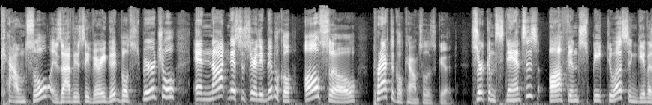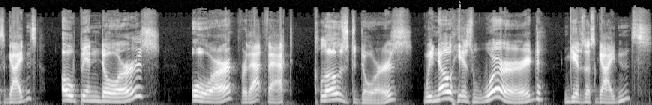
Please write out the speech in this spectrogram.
Counsel is obviously very good, both spiritual and not necessarily biblical. Also, practical counsel is good. Circumstances often speak to us and give us guidance. Open doors, or for that fact, closed doors. We know his word gives us guidance.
